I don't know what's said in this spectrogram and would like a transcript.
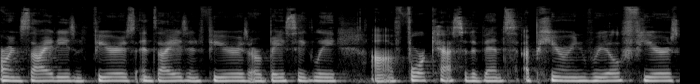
or anxieties and fears anxieties and fears are basically uh, forecasted events appearing real fears.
